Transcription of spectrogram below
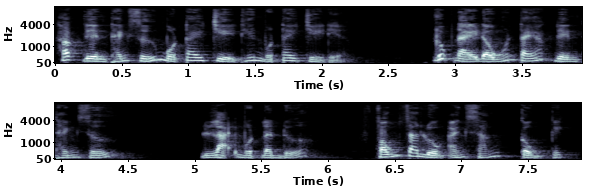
Hắc Liên Thánh Sứ một tay chỉ thiên một tay chỉ địa. Lúc này đầu ngón tay Hắc Liên Thánh Sứ lại một lần nữa phóng ra luồng ánh sáng công kích.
